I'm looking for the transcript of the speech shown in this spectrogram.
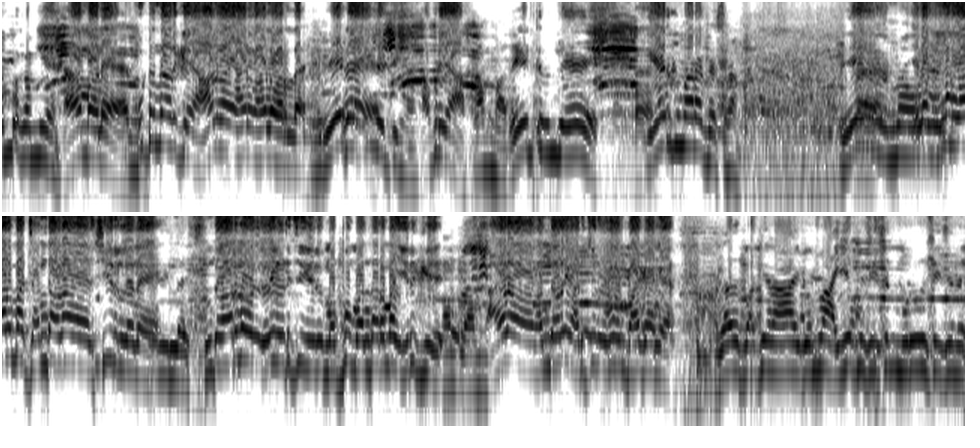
ரொம்ப கம்மியா ஆமாண்ணே கூட்டம் தான் இருக்கு. ஆள் யாரும் வாங்க வரல. ரேட் அப்படியா? ஆமா ரேட்டு வந்து ஏற்கு மாறா பேசுறாங்க. மூணு வாரமா சந்தை அதான் சீர் இல்லண்ணே இல்ல. இந்த வாரம் தான் வெயில் அடிச்சு மப்பு மந்தாரமா இருக்கு. அதெல்லாம் வந்த வரைக்கும் அடிச்சிருவோம் பாக்காங்க அதாவது பாத்தீங்கன்னா இப்ப ஐயப்ப சீசன் முருகன் சீசனு.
